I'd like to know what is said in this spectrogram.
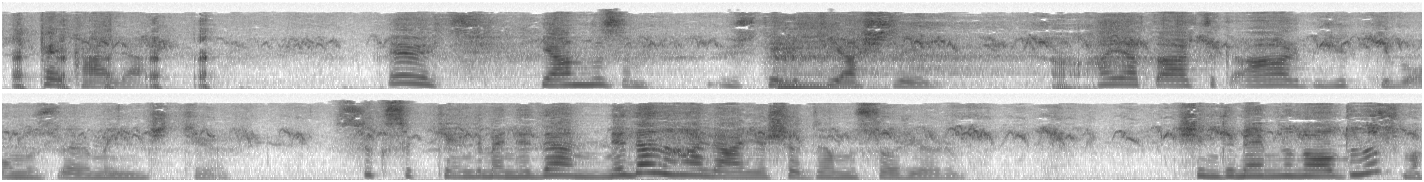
Pekala. Evet yalnızım. Üstelik yaşlıyım. Hayat artık ağır bir yük gibi omuzlarımı incitiyor. Sık sık kendime neden neden hala yaşadığımı soruyorum. Şimdi memnun oldunuz mu?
